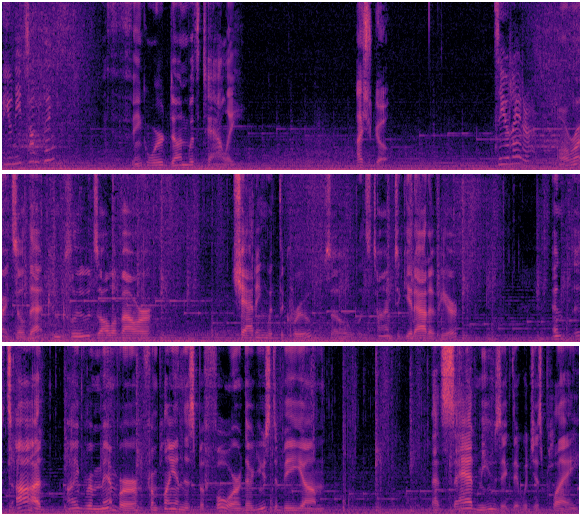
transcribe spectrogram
Do you need something? I think we're done with Tali. I should go. See you later. Alright, so that concludes all of our chatting with the crew. So it's time to get out of here. And it's odd. I remember from playing this before, there used to be um, that sad music that would just play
